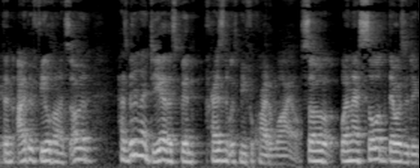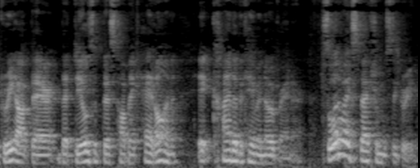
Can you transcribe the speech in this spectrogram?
than either field on its own has been an idea that's been present with me for quite a while. So when I saw that there was a degree out there that deals with this topic head on, it kind of became a no-brainer. So what do I expect from this degree?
